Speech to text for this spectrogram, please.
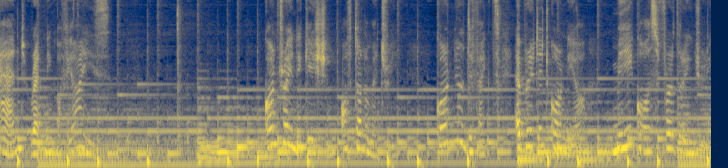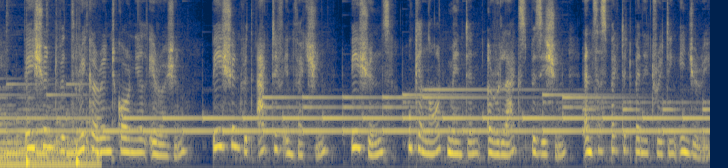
and reddening of your eyes. Contraindication of tonometry Corneal defects, abraded cornea, may cause further injury. Patient with recurrent corneal erosion, patient with active infection, patients who cannot maintain a relaxed position and suspected penetrating injury.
